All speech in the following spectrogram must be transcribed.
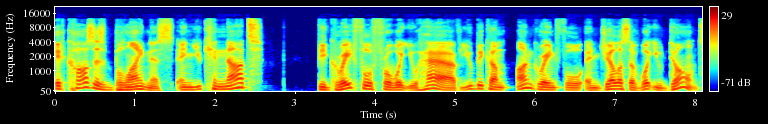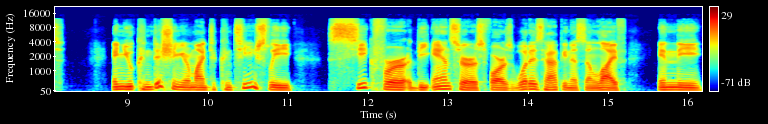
it causes blindness, and you cannot be grateful for what you have, you become ungrateful and jealous of what you don't. And you condition your mind to continuously seek for the answer as far as what is happiness in life in the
